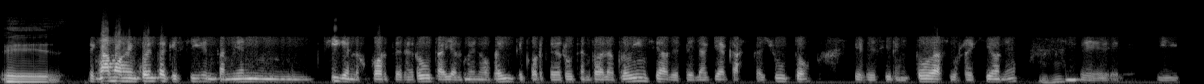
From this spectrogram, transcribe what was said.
Eh, Tengamos en cuenta que siguen también siguen los cortes de ruta, hay al menos 20 cortes de ruta en toda la provincia, desde la Guía Cascayuto, es decir, en todas sus regiones, eh, y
